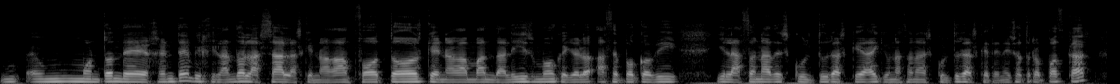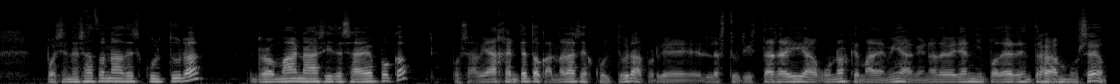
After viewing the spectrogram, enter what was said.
Un montón de gente vigilando las salas, que no hagan fotos, que no hagan vandalismo, que yo hace poco vi y la zona de esculturas que hay, que una zona de esculturas que tenéis otro podcast, pues en esa zona de esculturas romanas y de esa época, pues había gente tocando las esculturas, porque los turistas hay algunos que, madre mía, que no deberían ni poder entrar al museo.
